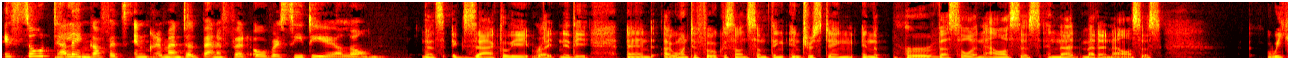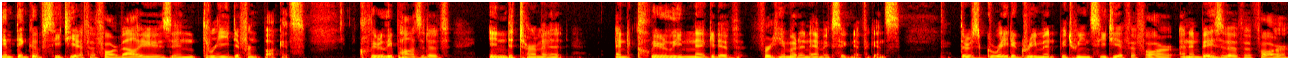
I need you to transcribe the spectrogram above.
is so telling of its incremental benefit over CTA alone. That's exactly right, Nidhi. And I want to focus on something interesting in the per vessel analysis in that meta analysis. We can think of CTFFR values in three different buckets clearly positive, indeterminate, and clearly negative for hemodynamic significance. There's great agreement between CTFFR and invasive FFR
